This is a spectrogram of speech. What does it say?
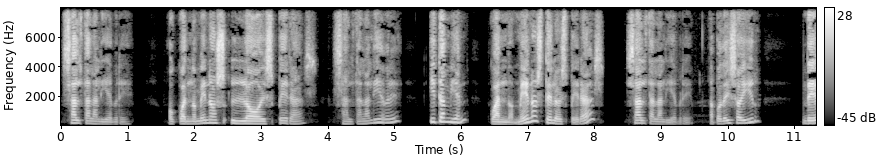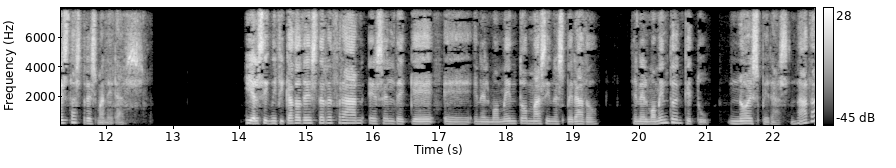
salta la liebre. O cuando menos lo esperas, salta la liebre. Y también, cuando menos te lo esperas, salta la liebre. La podéis oír de estas tres maneras. Y el significado de este refrán es el de que eh, en el momento más inesperado, en el momento en que tú no esperas nada,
